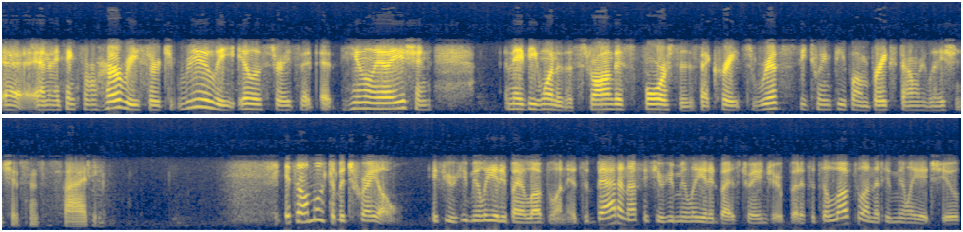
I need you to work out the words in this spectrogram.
uh, and I think from her research, really illustrates that, that humiliation may be one of the strongest forces that creates rifts between people and breaks down relationships in society. It's almost a betrayal if you're humiliated by a loved one. It's bad enough if you're humiliated by a stranger, but if it's a loved one that humiliates you,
